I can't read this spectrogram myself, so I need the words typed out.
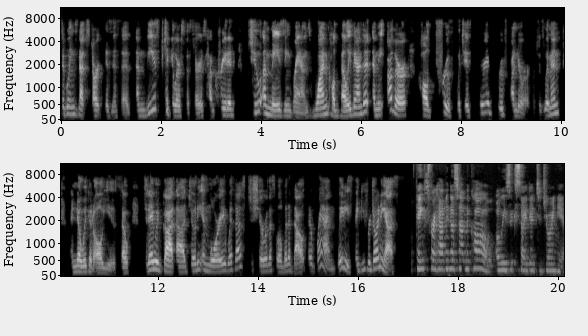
siblings that start businesses. And these particular sisters have created two amazing brands, one called Belly Bandit and the other called Proof, which is period proof underwear, which is women I know we could all use. So today we've got uh, Jodi and Lori with us to share with us a little bit about their brand. Ladies, thank you for joining us. Thanks for having us on the call. Always excited to join you.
